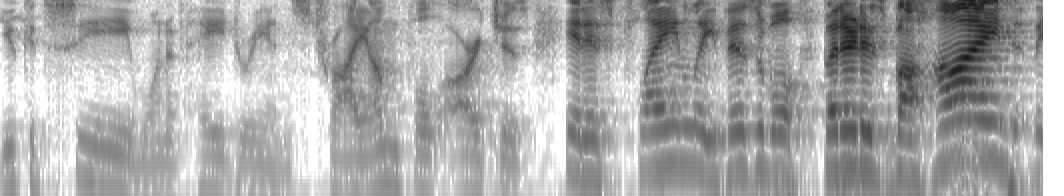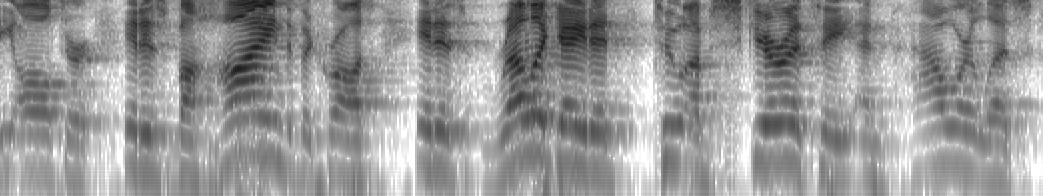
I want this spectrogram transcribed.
you could see one of Hadrian's triumphal arches. It is plainly visible, but it is behind the altar. It is behind the cross. It is relegated to obscurity and powerless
